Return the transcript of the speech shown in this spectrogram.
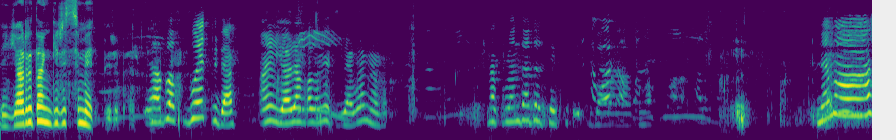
E, yarıdan girisi mi et biber? Ya bak bu et biber. Aynen yerden kalan et biber görmüyor musun? Bak buranda da tek tük et biber var altında. Nemo.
